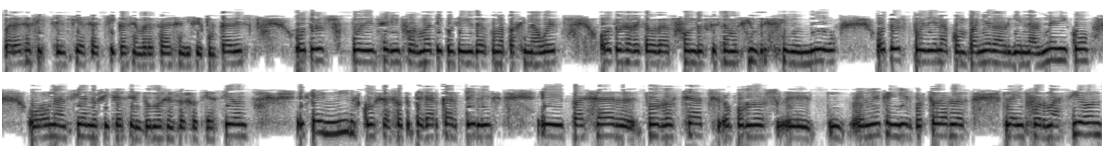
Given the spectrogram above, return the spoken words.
para esa asistencia a esas chicas embarazadas en dificultades. Otros pueden ser informáticos y ayudar con la página web. Otros a recaudar fondos que estamos siempre sin un duro. Otros pueden acompañar a alguien al médico o a un anciano si se hacen turnos en su asociación. Es que hay mil cosas. Otro pegar carteles, eh, pasar por los chats o por los eh, el messenger, por toda la información,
